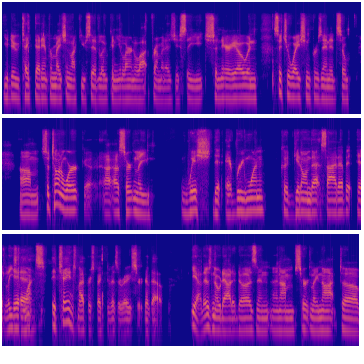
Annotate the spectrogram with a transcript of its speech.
you do take that information like you said luke and you learn a lot from it as you see each scenario and situation presented. So um, a ton of work. Uh, I, I certainly wish that everyone could get on that side of it at least Yeah. once. It changed my perspective as a racer no doubt yeah, there's no doubt it does, and and I'm certainly not uh,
